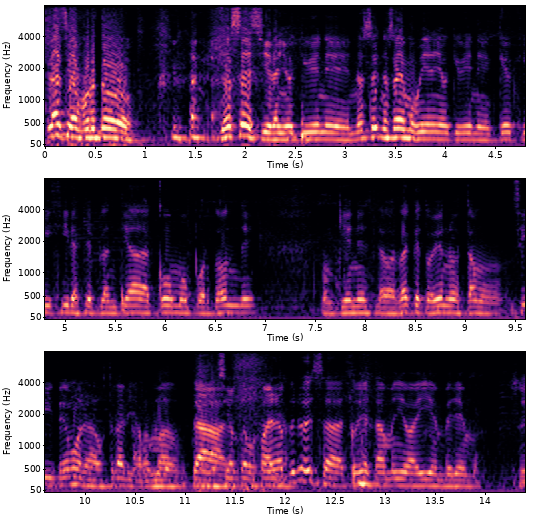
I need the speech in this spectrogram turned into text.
Gracias por todo. No sé si el año que viene, no sé, no sabemos bien el año que viene qué qué gira esté planteada, cómo, por dónde, con quiénes. La verdad que todavía no estamos Sí, tenemos la Australia. El Claro, Australia. bueno, pero esa todavía está medio ahí en veremos. Sí.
